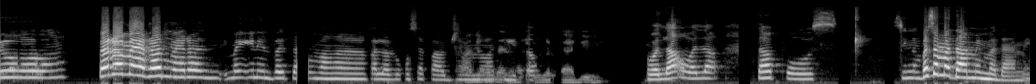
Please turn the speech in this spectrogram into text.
yung, pero meron, meron. May in-invite ako mga kalaro ko sa PUBG ng Ano, mga tito. Wala, wala. Tapos, sino, basta madami, madami.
